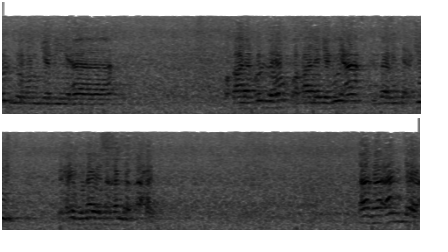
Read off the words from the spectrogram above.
كلهم جميعا. وقال كلهم وقال جميعا من باب التأكيد بحيث لا يتخلف أحد. أفأنت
